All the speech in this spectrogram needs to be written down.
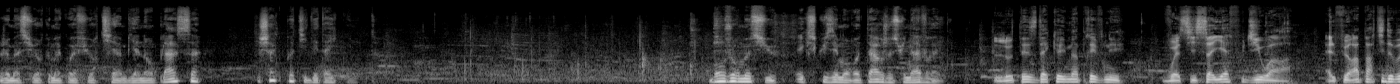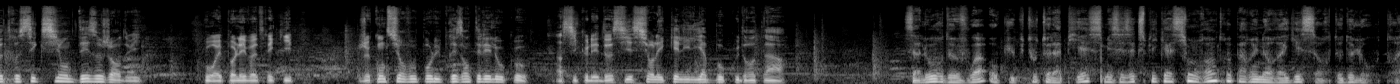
Je m'assure que ma coiffure tient bien en place. Chaque petit détail compte. Bonjour monsieur, excusez mon retard, je suis navré. L'hôtesse d'accueil m'a prévenu. Voici Saya Fujiwara. Elle fera partie de votre section dès aujourd'hui. Pour épauler votre équipe, je compte sur vous pour lui présenter les locaux, ainsi que les dossiers sur lesquels il y a beaucoup de retard. Sa lourde voix occupe toute la pièce, mais ses explications rentrent par une oreille et sortent de l'autre.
